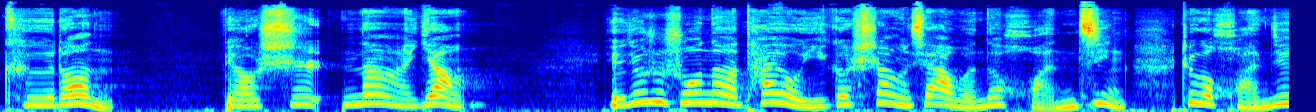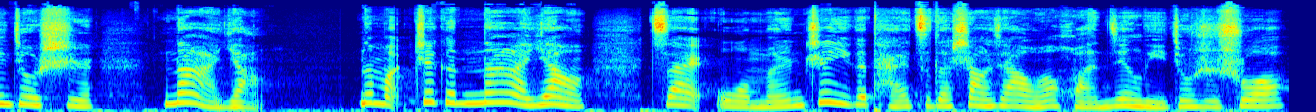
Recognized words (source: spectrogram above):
그런表示那样， 也就是说呢，它有一个上下文的环境，这个环境就是那样。那么这个那样，在我们这一个台词的上下文环境里，就是说，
